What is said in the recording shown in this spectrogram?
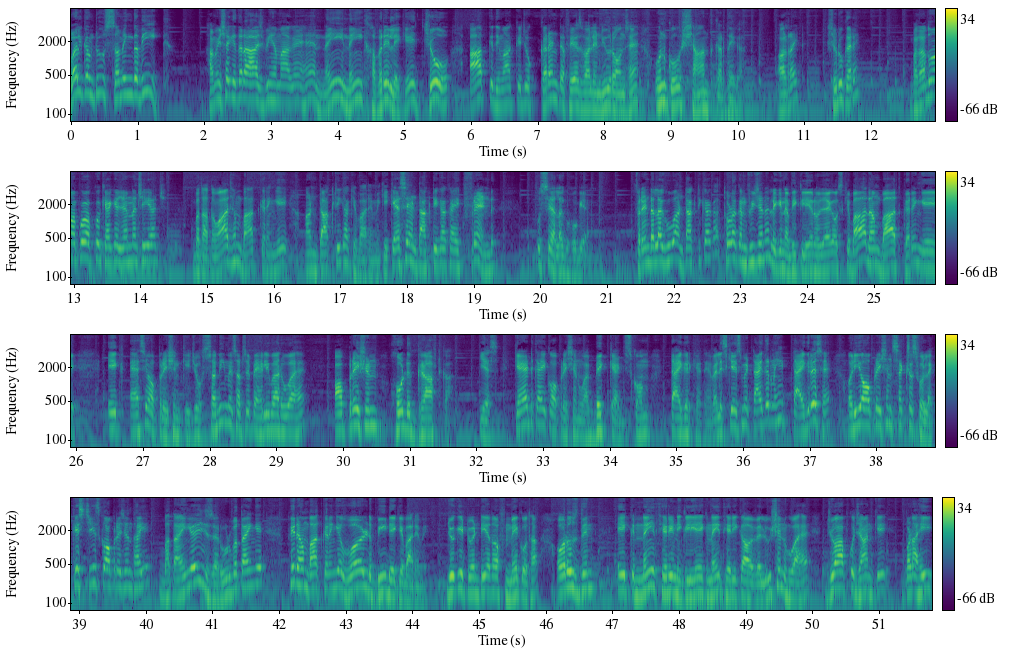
Welcome to summing the week हमेशा की तरह आज भी हम आ गए हैं नई नई खबरें लेके जो आपके दिमाग के जो करंट अफेयर्स वाले न्यूरॉन्स हैं, उनको शांत कर देगा। ऑल राइट शुरू करें। बता दूँ आपको आपको क्या क्या जानना चाहिए आज? बताता हूँ आज हम बात करेंगे अंटार्कटिका के बारे में कि कैसे अंटार्कटिका का एक फ्रेंड उससे अलग हो गया। फ्रेंड अलग हुआ अंटार्कटिका का? थोड़ा कंफ्यूजन है, लेकिन अभी क्लियर हो जाएगा। उसके बाद हम बात करेंगे एक ऐसे ऑपरेशन की जो सदी में सबसे पहली बार हुआ है। ऑपरेशन हुड ग्राफ्ट का। यस yes, कैट का एक ऑपरेशन हुआ है बिग कैट जिसको हम टाइगर कहते हैं। वेल well, इस केस में टाइगर नहीं टाइग्रेस है और ये ऑपरेशन सक्सेसफुल है। किस चीज़ का ऑपरेशन था ये? बताएँगे ज़रूर बताएँगे। फिर हम बात करेंगे वर्ल्ड बी डे के बारे में जो कि ट्वेंटी ऑफ़ मे को था और उस दिन एक नई थियरी निकली है एक नई थियरी का एवोल्यूशन हुआ है जो आपको जान के बड़ा ही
